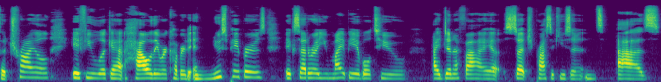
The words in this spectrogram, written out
the trial, if you look at how they were covered in newspapers, etc., you might be able to identify such prosecutions as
